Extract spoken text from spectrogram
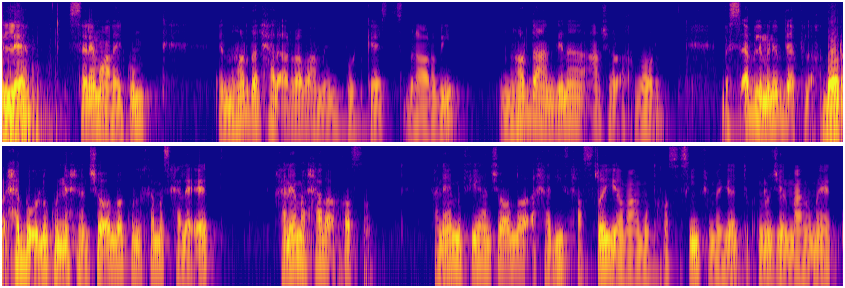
الله. السلام عليكم. النهاردة الحلقة الرابعة من بودكاست بالعربي. النهاردة عندنا عشر أخبار. بس قبل ما نبدأ في الأخبار أحب أقول لكم إن إحنا إن شاء الله كل خمس حلقات هنعمل حلقة خاصة. هنعمل فيها إن شاء الله أحاديث حصرية مع المتخصصين في مجال تكنولوجيا المعلومات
